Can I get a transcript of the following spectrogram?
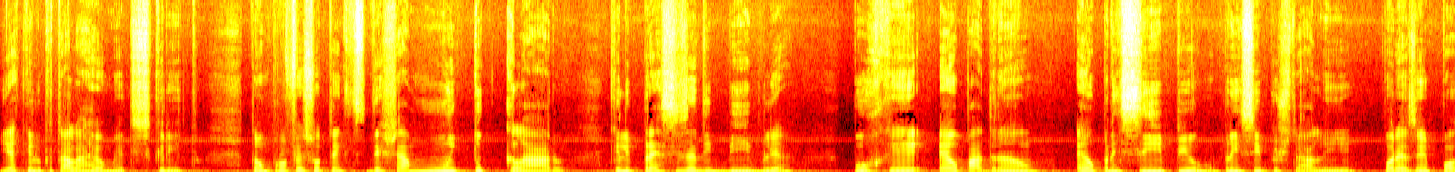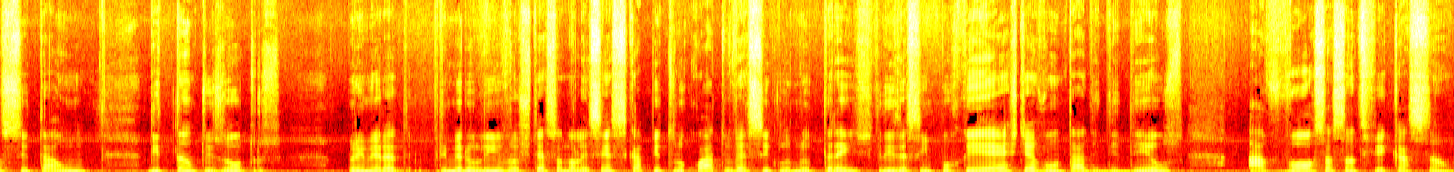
e aquilo que está lá realmente escrito. Então, o professor tem que deixar muito claro que ele precisa de Bíblia, porque é o padrão, é o princípio, o princípio está ali. Por exemplo, posso citar um de tantos outros. Primeira, primeiro livro aos Tessalonicenses, capítulo 4, versículo número 3, que diz assim: Porque esta é a vontade de Deus, a vossa santificação.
